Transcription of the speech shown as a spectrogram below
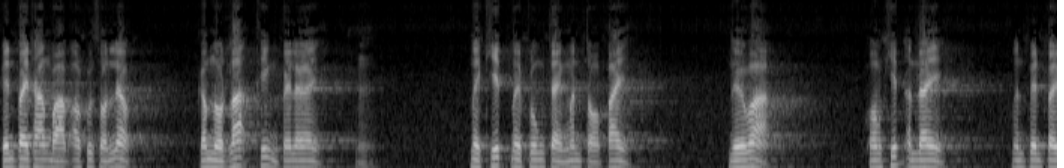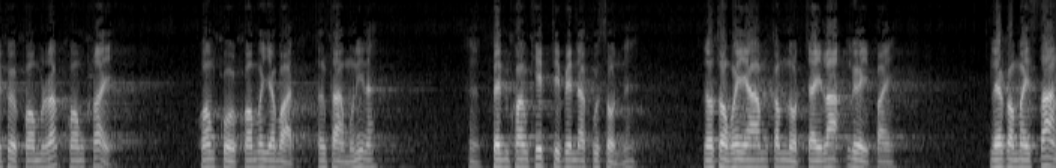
เป็นไปทางบาปอากุศลแล้ว กำหนดละทิ้งไปเลยไม่คิดไม่ปรุงแต่งมันต่อไป หรือว่าความคิดอันใด มันเป็นไปเพื่อความรักความใคร่ความโกรธความพยาบาทต่างๆหมดนี้นะเป็นความคิดที่เป็นอกุศลเราต้องพยายามกำหนดใจละเรื่อยไป แล้วก็ไม่สร้าง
